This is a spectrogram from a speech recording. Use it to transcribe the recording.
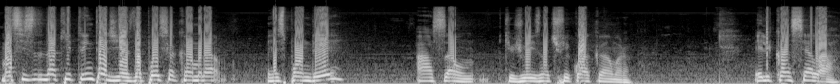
Mas se daqui 30 dias, depois que a Câmara responder a ação que o juiz notificou à Câmara, ele cancelar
